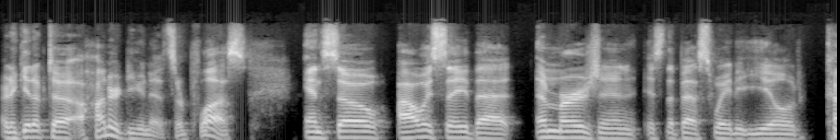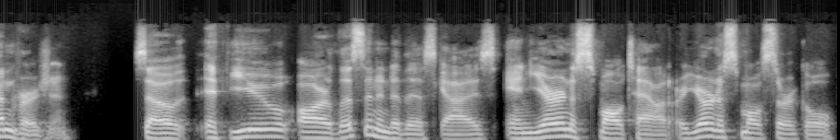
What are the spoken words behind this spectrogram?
Or to get up to 100 units or plus. And so I always say that immersion is the best way to yield conversion. So if you are listening to this, guys, and you're in a small town or you're in a small circle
